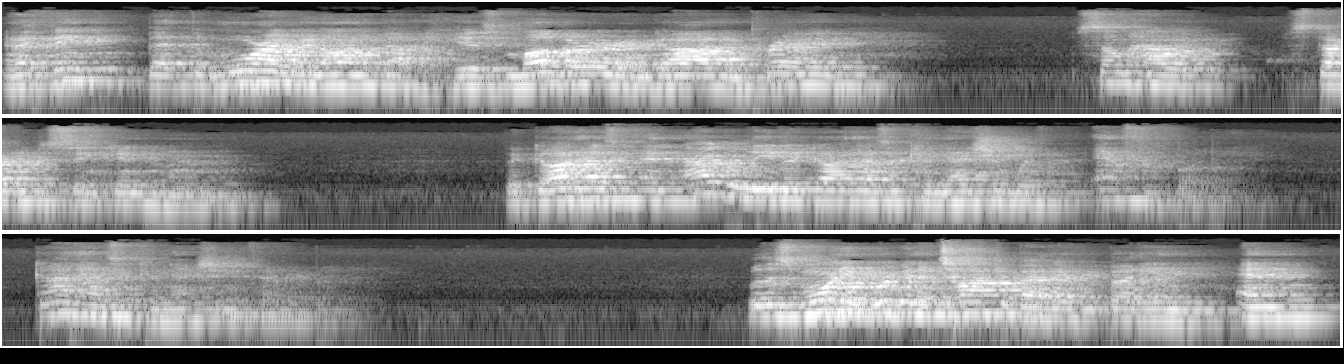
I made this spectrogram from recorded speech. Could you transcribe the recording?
And I think that the more I went on about his mother and God and praying, somehow it started to sink into him. That God has, and I believe that God has a connection with everybody. God has a connection with everybody. Well, this morning we're going to talk about everybody and, and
